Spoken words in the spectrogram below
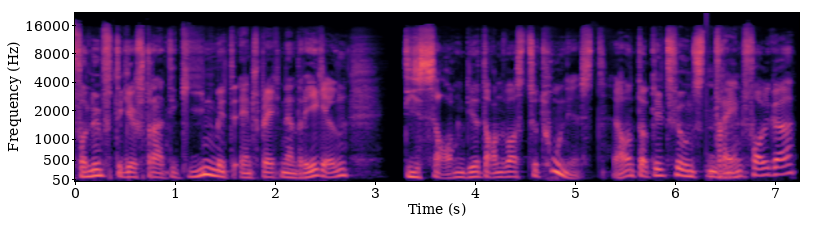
vernünftige Strategien mit entsprechenden Regeln, die sagen dir dann, was zu tun ist. Ja, und da gilt für uns mhm. Trendfolger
